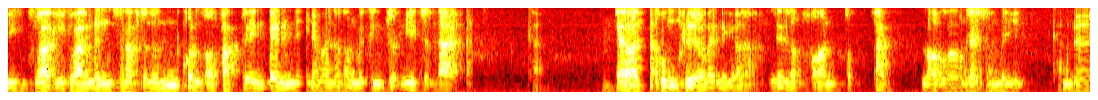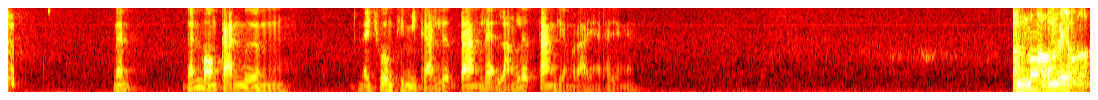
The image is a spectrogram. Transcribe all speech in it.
อีกแล้วอีกฝั่งหนึ่งสนับสนุนคนของพรรคตัวเองเป็นอย่างนี้มันก็ต้องไปถึงจุดนี้จนได้ครับ แต่ว่าคุมเครือไปนี่ก็เล่นละครตกตัดหลอกลวงประชาชนไปอีกครับเดิมงั้นงั้นมองการเมืองในช่วงที่มีการเลือกตั้ง และหลังเลือกตั้งอย่างไรฮะถ้าอย่างนั้นมันมองไม่ออก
